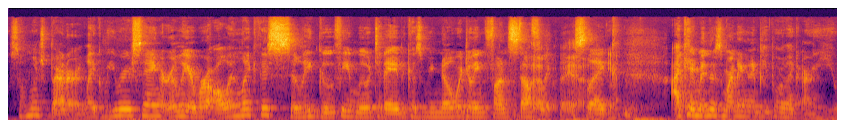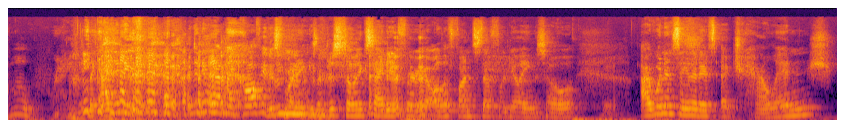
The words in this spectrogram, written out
so much better. Like we were saying earlier, we're all in like this silly, goofy mood today because we know we're doing fun stuff like this. Yeah. Like. I came in this morning and people were like, "Are you all right?" Like I didn't even, I didn't even have my coffee this morning because I'm just so excited for all the fun stuff we're doing. So yeah. I wouldn't say that it's a challenge,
